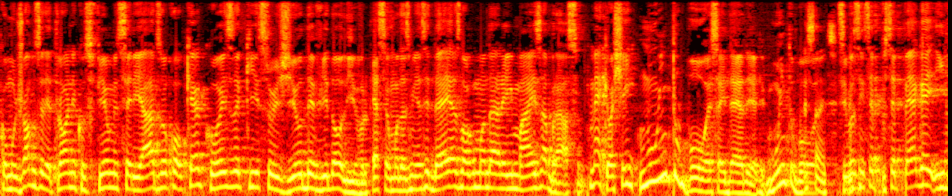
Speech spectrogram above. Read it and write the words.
como jogos eletrônicos, filmes, seriados ou qualquer coisa que surgiu devido ao livro. Essa é uma das minhas ideias, logo mandarei mais abraço. Mac, eu achei muito boa essa ideia dele, muito boa. Se você, assim, você pega e,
